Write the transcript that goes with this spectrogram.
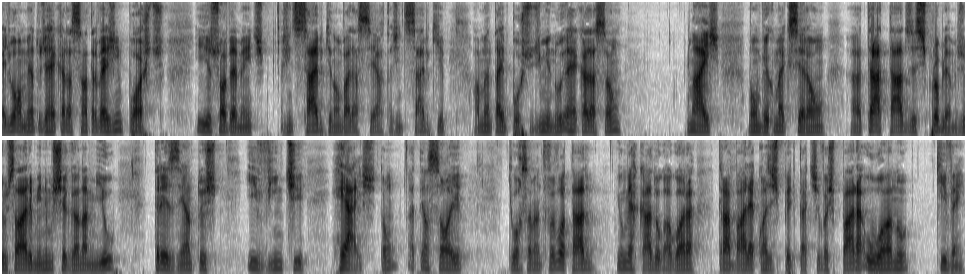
é de um aumento de arrecadação através de impostos. E isso, obviamente, a gente sabe que não vai dar certo, a gente sabe que aumentar imposto diminui a arrecadação, mas vamos ver como é que serão uh, tratados esses problemas. O salário mínimo chegando a R$ 1.320. Então, atenção aí que o orçamento foi votado e o mercado agora trabalha com as expectativas para o ano que vem.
